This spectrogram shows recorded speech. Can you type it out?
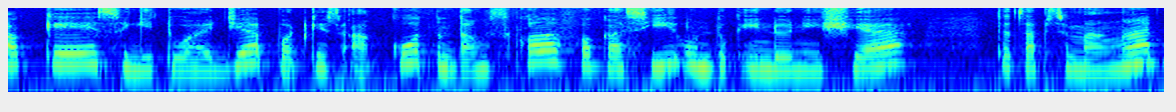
Oke, segitu aja podcast aku tentang sekolah vokasi untuk Indonesia. Tetap semangat,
